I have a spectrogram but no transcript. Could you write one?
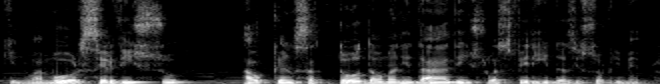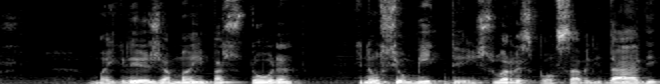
que, no amor serviço, alcança toda a humanidade em suas feridas e sofrimentos. Uma Igreja mãe pastora que não se omite em sua responsabilidade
